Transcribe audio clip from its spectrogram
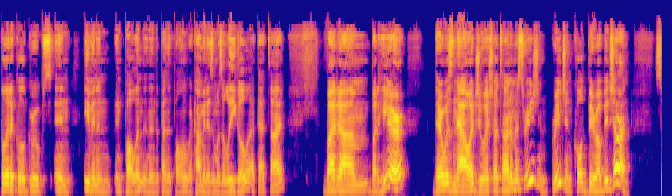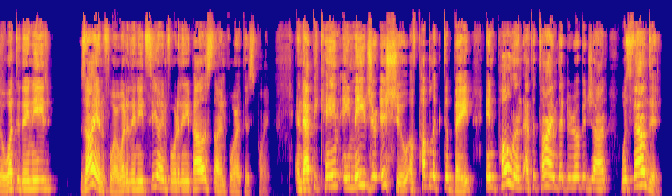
political groups in even in, in Poland, in independent Poland, where communism was illegal at that time. But um, but here there was now a Jewish autonomous region region called Birobidzhan. So what do they need Zion for? What do they need Zion for? What do they need Palestine for at this point? And that became a major issue of public debate in Poland at the time that Birobidzhan was founded.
